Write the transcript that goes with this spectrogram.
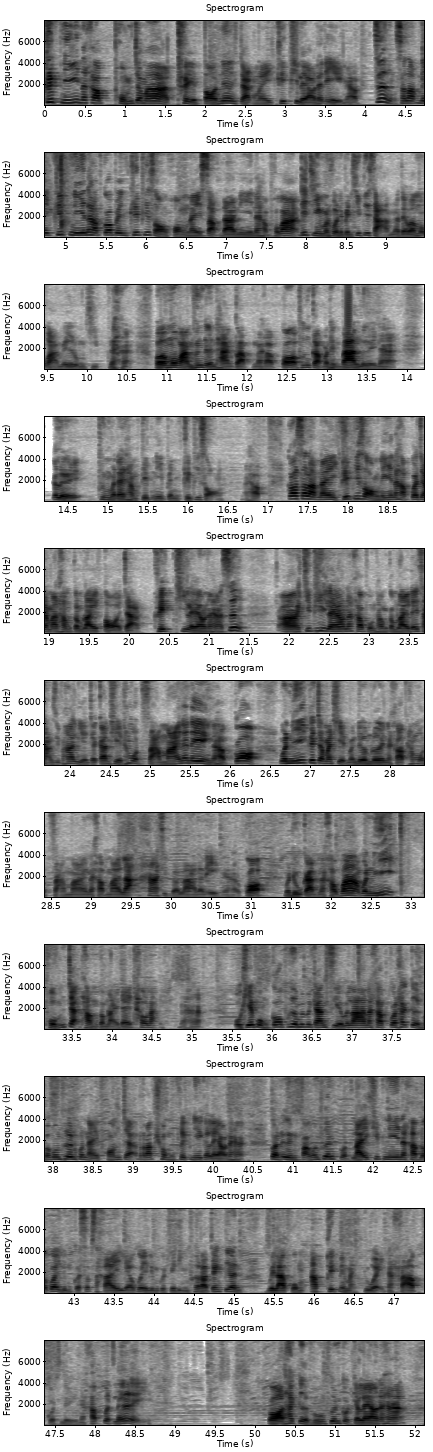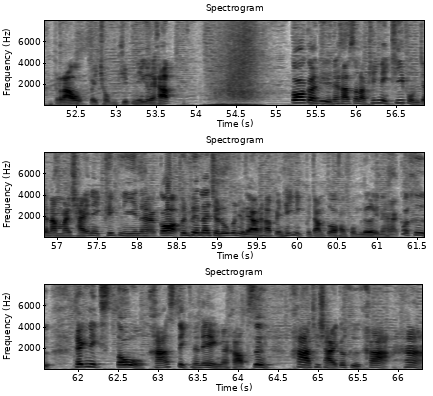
คลิปนี้นะครับผมจะมาเทรดต่อเนื่องจากในคลิปที่แล้วนั่นเองนะครับซึ่งสำหรับในคลิปนี้นะครับก็เป็นคลิปที่ 2 ของในสัปดาห์นี้นะครับเพราะว่าที่จริงมันควรจะเป็นคลิปที่3นะแต่ว่าเมื่อวานไม่ได้ลงคลิปนะฮะเพราะว่าเมื่อวานเพิ่งเดินทางกลับนะครับก็เพิ่งกลับมาถึงบ้านเลยนะฮะก็เลยเพิ่งมาได้ทำคลิปนี้เป็นคลิปที่ 2 นะครับก็สำหรับในคลิปที่ 2 นี้นะครับก็จะมาทำกำไรต่อจากคลิปที่แล้วนะฮะซึ่งคลิปที่แล้วนะครับผมทำกำไรได้ 35 เหรียญจากการเทรดทั้งหมด 3 ไม้นั่นเองนะครับก็วันนี้ก็จะมาเทรดเหมือนเดิมเลยนะครับทั้งหมด 3 ไม้นะครับไม้ละ 50 ดอลลาร์นั่นเองนะครับก็มาดูกันนะครับว่าวันนี้ผมจะทำกำไรได้เท่าไหร่นะฮะ โอเคผมก็เพื่อไม่เป็นการเสียเวลานะครับก็ถ้าเกิดว่าเพื่อนๆคนไหนพร้อมจะรับชมคลิปนี้กันแล้วนะฮะก่อนอื่นฝากเพื่อนๆกดไลค์คลิปนี้นะครับแล้วก็อย่าลืมกด subscribe แล้วก็อย่าลืมกดกระดิ่งเพื่อรับแจ้งเตือนเวลาผมอัพคลิปใหม่ๆด้วยนะครับกดเลยนะครับกดเลย ก็ถ้าเกิดเพื่อนๆกดกันแล้วนะฮะเราไปชมคลิปนี้กันเลยครับก็ก่อนอื่นนะครับสำหรับเทคนิคที่ผมจะนำมาใช้ในคลิปนี้นะฮะก็เพื่อนๆน่าจะรู้กันอยู่แล้วนะครับเป็นเทคนิคประจำตัวของผมเลยนะฮะก็คือเทคนิค stochastic นั่นเองนะครับซึ่ง ค่าที่ใช้ก็คือค่า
